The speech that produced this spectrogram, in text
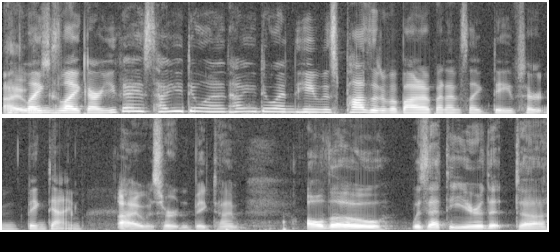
I And was- Lang's like, "Are you guys? How you doing? How you doing?" He was positive about it, but I was like, "Dave's hurting big time." I was hurting big time. Although, was that the year that uh,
